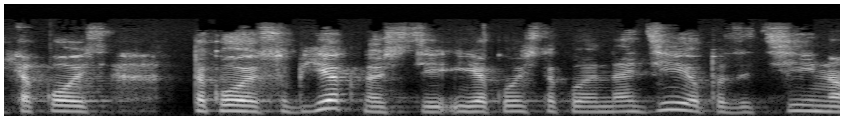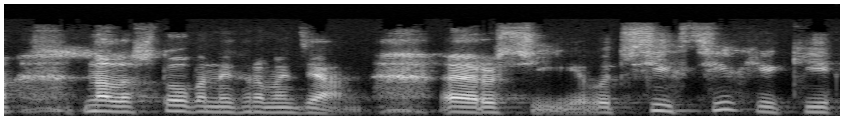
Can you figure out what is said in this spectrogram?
якоїсь такої суб'єктності і якоїсь такої надії опозиційно налаштованих громадян е, Росії, от всіх цих, які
